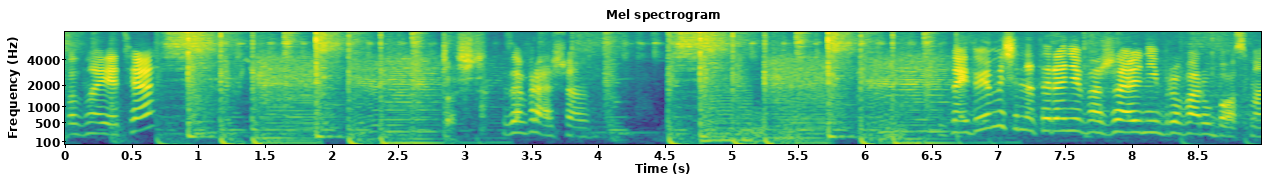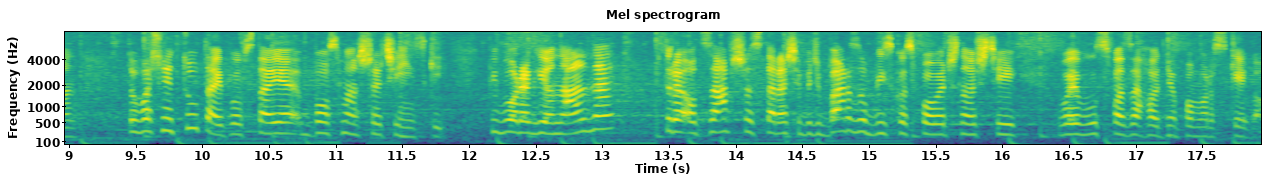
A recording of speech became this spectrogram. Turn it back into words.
Poznajecie? Cześć. Zapraszam. Znajdujemy się na terenie warzelni browaru Bosman. To właśnie tutaj powstaje Bosman Szczeciński. Piwo regionalne, które od zawsze stara się być bardzo blisko społeczności województwa zachodniopomorskiego.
